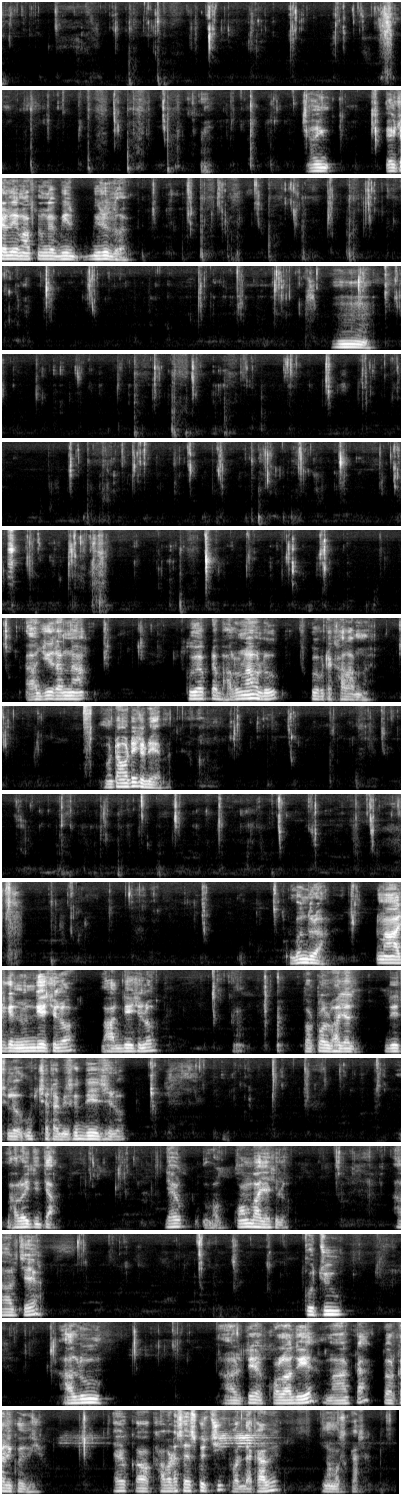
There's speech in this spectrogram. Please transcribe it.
এই, এইটা দিয়ে মার সঙ্গে বিরোধ হয়। হুম। আজকে রান্না খুব একটা ভালো না হলেও খুব একটা খারাপ নয়। মোটামুটি চলে যাবে। বন্ধুরা, মা আজকে নুন দিয়েছিল, ভাত দিয়েছিল, পটল ভাজা দিয়েছিল, উচ্ছেটা বিস্কুট দিয়েছিল। ভালোই তিতা যাই হোক, কম ভাজা ছিল। আর হচ্ছে কচু, আলু, আর হচ্ছে কলা দিয়ে মা একটা তরকারি করে দিয়েছে যাই হোক খাবারটা শেষ করছি। পর দেখা হবে। নমস্কার।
